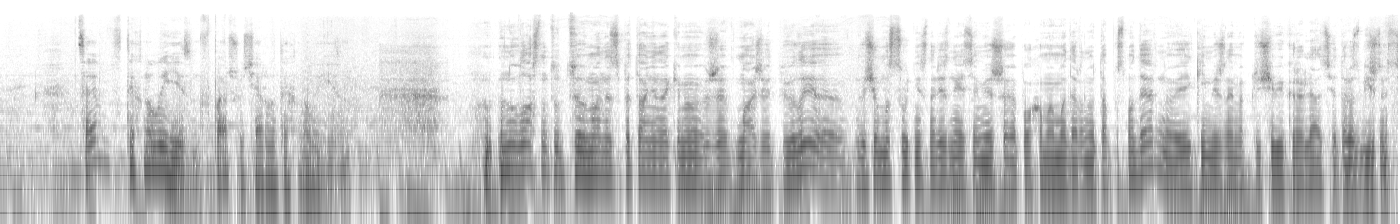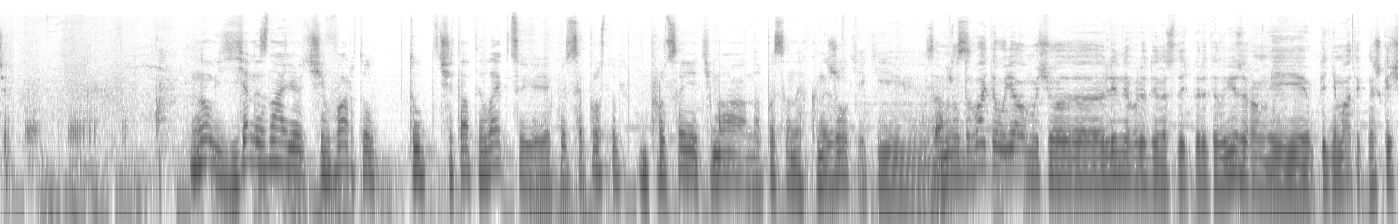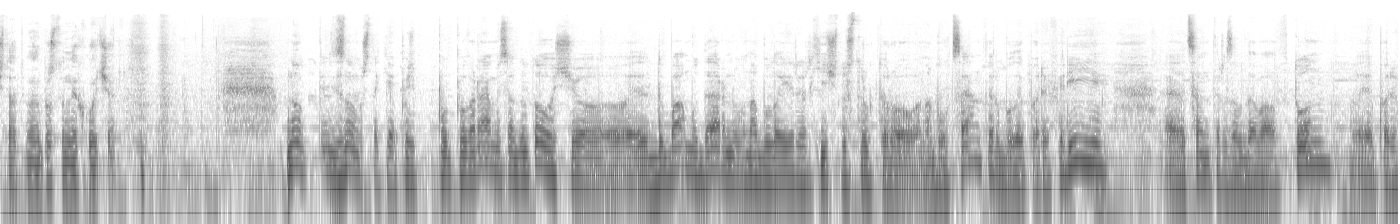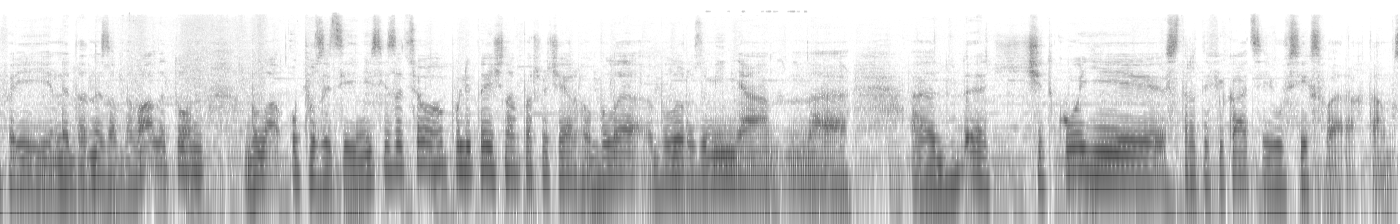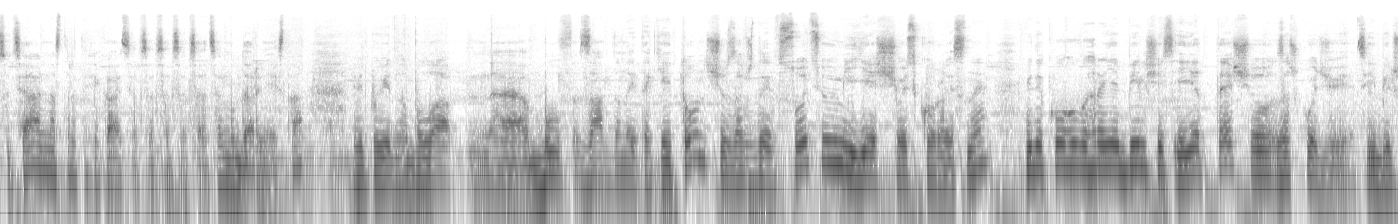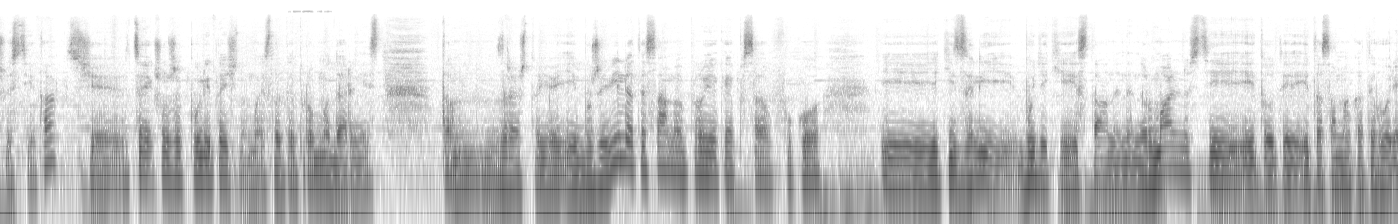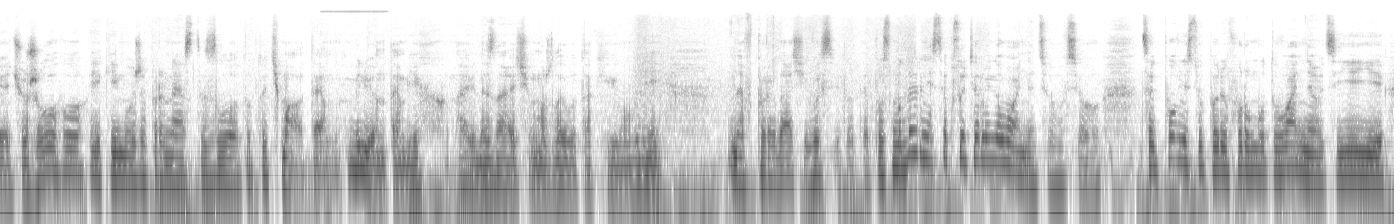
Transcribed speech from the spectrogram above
Це технологізм, в першу чергу технологізм. Ну, власне, тут у мене запитання, на яке ми вже майже відповіли. В чому сутнісна різниця між епохами модерну та постмодерну, і які між ними ключові кореляції та розбіжності? Ну, я не знаю, чи варто тут читати лекцію якусь. Це просто про це є тьма написаних книжок, які зараз. Ну, давайте уявимо, що е, лінива людина сидить перед телевізором і піднімати книжки читати вона просто не хоче. Ну, знову ж таки, по- по- повернемося до того, що е, доба модерну вона була ієрархічно структурована. Був центр, були периферії. Е, Центр завдавав тон, е, периферії не, завдавали тон. Була опозиційність із-за цього політична в першу чергу. Було, було розуміння чіткої стратифікації у всіх сферах. Там соціальна стратифікація, все, все, все, все. Це модерність. Та? Відповідно, була, е, був завданий такий тон, що завжди в соціумі є щось корисне, від якого виграє більшість, і є те, що зашкоджує цій більшості. Так? Це якщо вже політично мислити про модерність. Там, зрештою, і божевілля те саме, про яке писав Фуко, і якісь взагалі будь-які стани ненормальності, і тут і, і та сама категорія чужого, який може принести зло. Тобто тьма тем, мільйон тем. Їх навіть не знаю, чи можливо так і в одній не в передачі висвітлити. Постмодерність це по суті руйнування цього всього. Це повністю переформатування цієї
